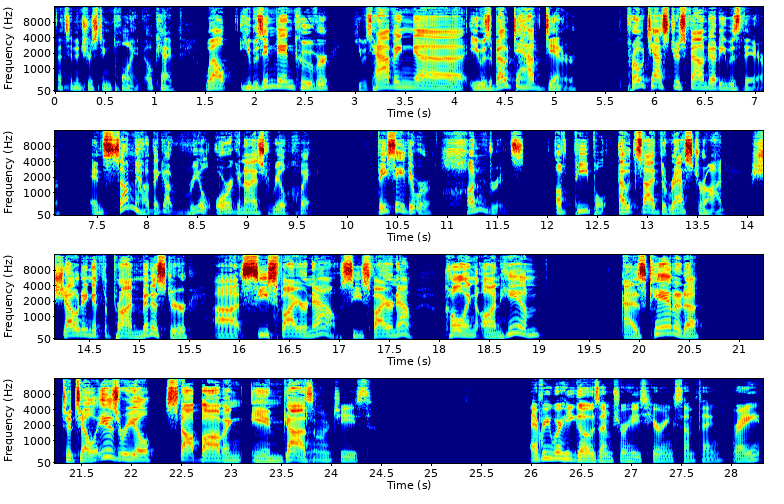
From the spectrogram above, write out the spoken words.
That's an interesting point. Okay. Well, he was in Vancouver. He was having, uh, he was about to have dinner. The protesters found out he was there, and somehow they got real organized real quick. They say there were hundreds of people outside the restaurant shouting at the prime minister, uh, ceasefire now, ceasefire now, calling on him as Canada to tell Israel, stop bombing in Gaza. Oh, geez. Everywhere he goes, I'm sure he's hearing something, right?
